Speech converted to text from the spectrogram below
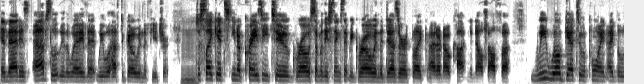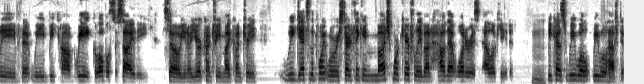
And that is absolutely the way that we will have to go in the future. Mm. Just like it's, you know, crazy to grow some of these things that we grow in the desert, like, I don't know, cotton and alfalfa. We will get to a point, I believe, that we become, we, global society, so, you know, your country, my country, we get to the point where we start thinking much more carefully about how that water is allocated mm. because we will we will have to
